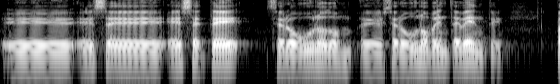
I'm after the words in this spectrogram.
eh, ST 01-2020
